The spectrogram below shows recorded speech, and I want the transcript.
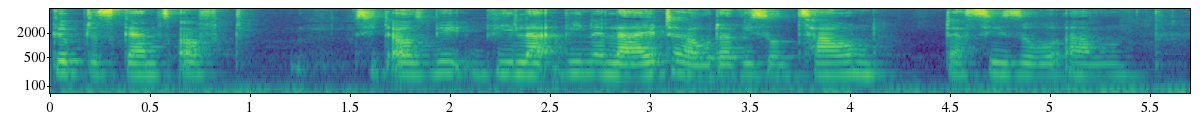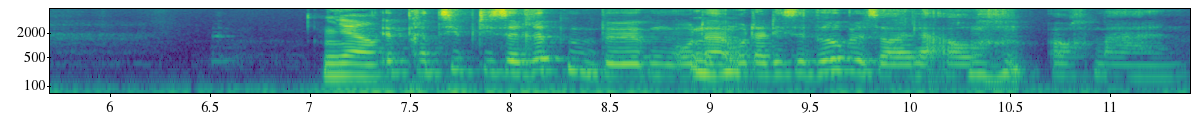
gibt es ganz oft, sieht aus wie, wie, wie eine Leiter oder wie so ein Zaun, dass sie so ähm, ja. im Prinzip diese Rippenbögen oder, mhm. oder diese Wirbelsäule auch, mhm. auch malen.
